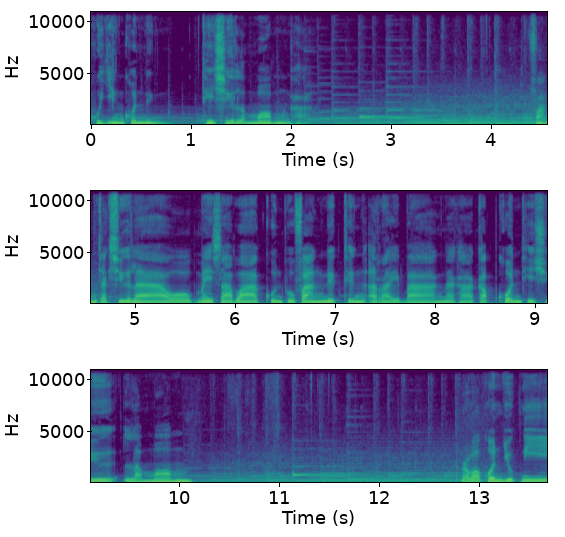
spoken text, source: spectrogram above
ผู้หญิงคนหนึ่งที่ชื่อละม่อมค่ะ ฟังจากชื่อแล้วไม่ทราบว่าคุณผู้ฟังนึกถึงอะไรบ้างนะคะ กับคนที่ชื่อละม่อม เพราะว่าคนยุคนี้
